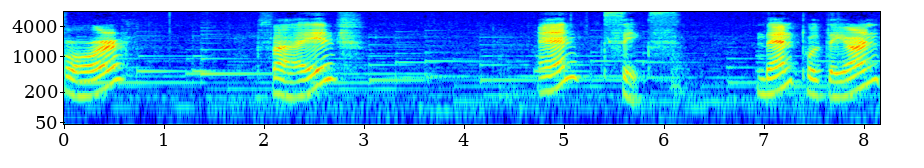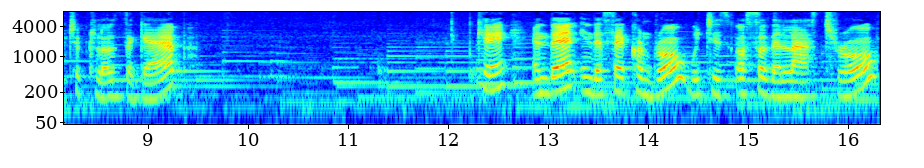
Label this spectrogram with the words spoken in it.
four five and 6 then pull the yarn to close the gap. Okay and then in the second row which is also the last row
